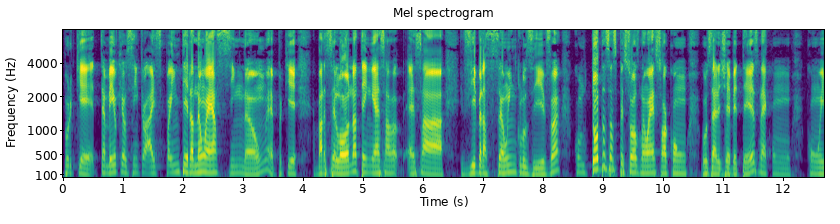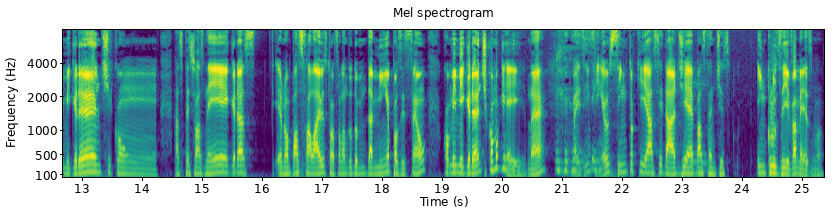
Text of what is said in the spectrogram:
Porque também o que eu sinto, a Espanha inteira não é assim, não. É porque Barcelona tem essa, essa vibração inclusiva com todas as pessoas, não é só com os LGBTs, né? Com, com o imigrante, com as pessoas negras. Eu não posso falar, eu estou falando do- da minha posição como imigrante, como gay, né? Mas enfim, eu sinto que a cidade é bastante inclusiva mesmo.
